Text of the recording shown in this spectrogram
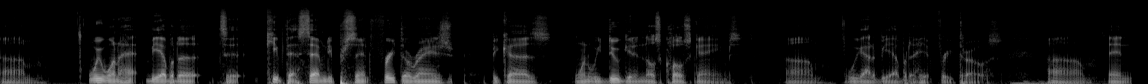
um, we want to ha- be able to to keep that seventy percent free throw range because when we do get in those close games, um, we got to be able to hit free throws. Um, and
